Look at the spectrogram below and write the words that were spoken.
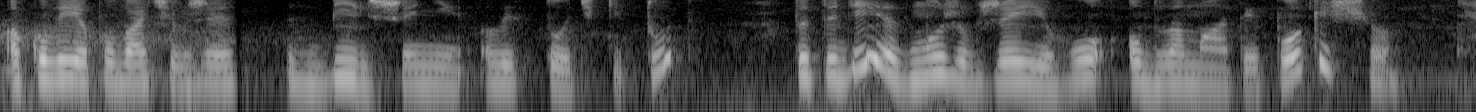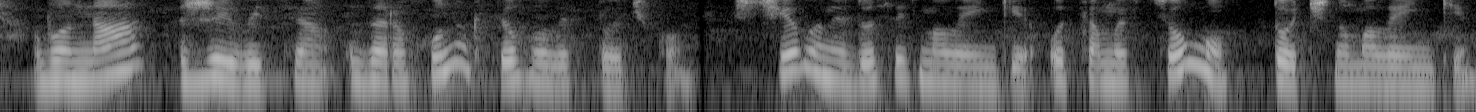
а коли я побачу вже збільшені листочки тут, то тоді я зможу вже його обламати. Поки що вона живиться за рахунок цього листочку. Ще вони досить маленькі. От саме в цьому точно маленькі.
